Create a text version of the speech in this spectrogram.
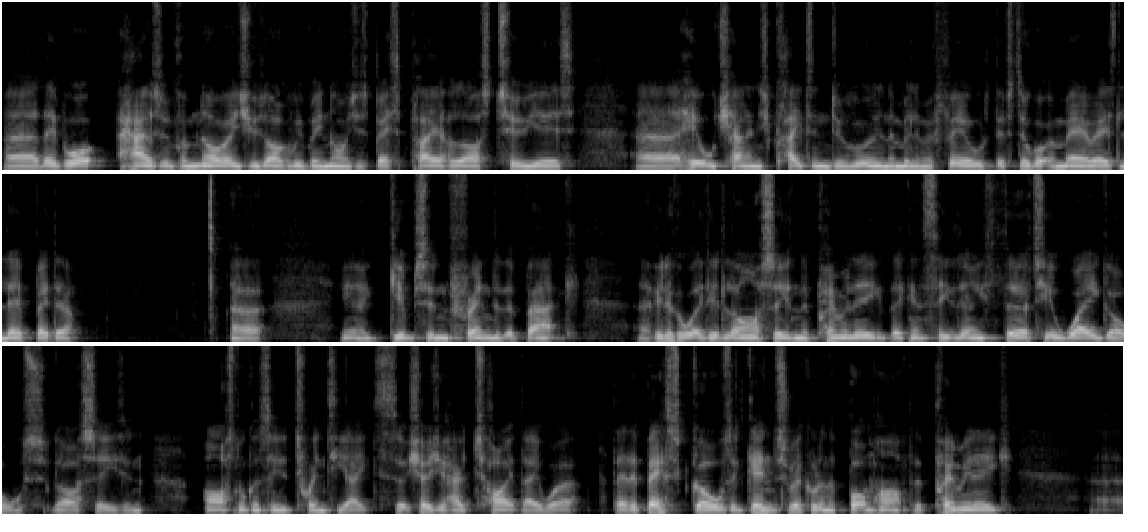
Uh, they brought Howson from Norwich, who's arguably been Norwich's best player for the last two years. Uh, he'll challenge Clayton De Bruyne in the middle of the midfield. They've still got Ramirez, Leadbitter, uh, you know, Gibson, Friend at the back. Uh, if you look at what they did last season in the Premier League, they conceded only 30 away goals last season. Arsenal conceded 28, so it shows you how tight they were. They're the best goals against record in the bottom half of the Premier League. Uh,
